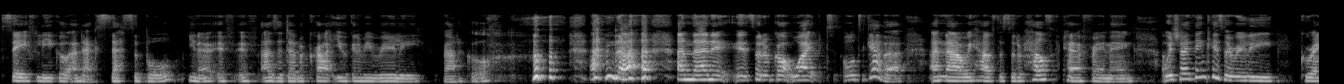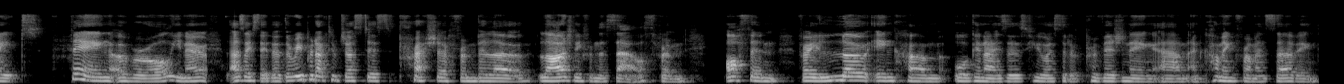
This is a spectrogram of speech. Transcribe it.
safe legal and accessible you know if if as a democrat you were going to be really radical and uh, and then it, it sort of got wiped altogether and now we have the sort of healthcare framing which i think is a really great thing overall, you know. As I say, the, the reproductive justice pressure from below, largely from the South, from often very low income organizers who are sort of provisioning um, and coming from and serving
